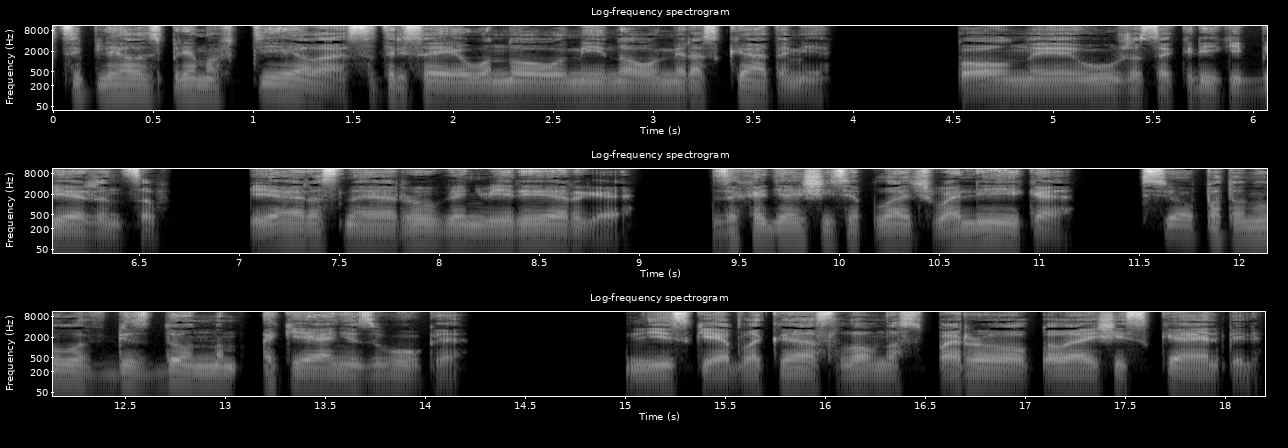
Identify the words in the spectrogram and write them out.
вцеплялась прямо в тело, сотрясая его новыми и новыми раскатами. Полные ужаса крики беженцев, яростная ругань Верерга, заходящийся плач Валейка — все потонуло в бездонном океане звука. Низкие облака словно спорол пылающий скальпель,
